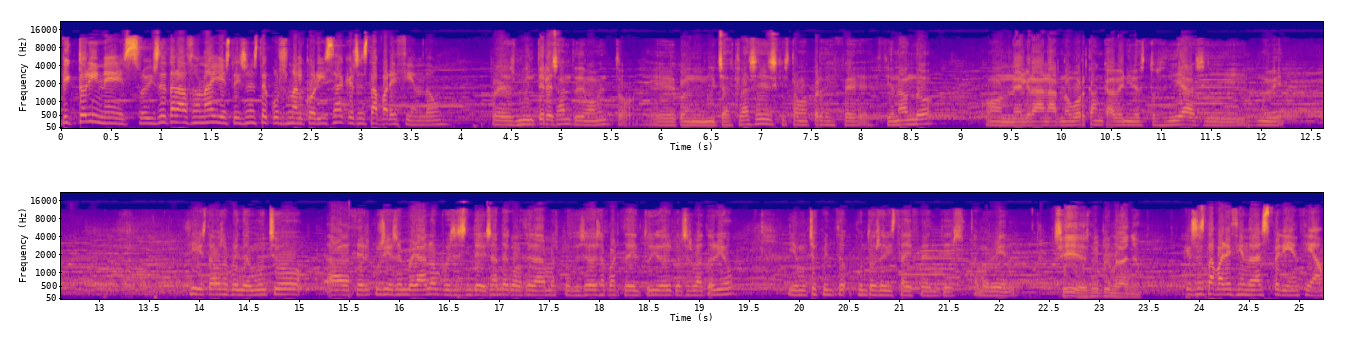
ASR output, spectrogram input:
Víctor Inés, sois de Tarazona y estáis en este curso en Alcoriza, ¿qué os está pareciendo? Pues muy interesante de momento, eh, con muchas clases que estamos perfeccionando, con el gran Arno Borkan que ha venido estos días y muy bien. Sí, estamos aprendiendo mucho. Al hacer cursos en verano, pues es interesante conocer a más profesores, aparte del tuyo del conservatorio, y en muchos puntos de vista diferentes. Está muy bien. Sí, es mi primer año. ¿Qué se está pareciendo la experiencia?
